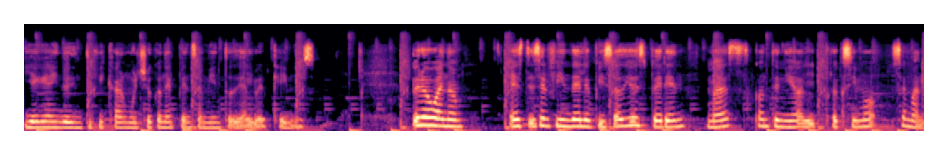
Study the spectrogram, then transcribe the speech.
llegué a identificar mucho con el pensamiento de Albert Camus. Pero bueno, este es el fin del episodio. Esperen más contenido el próximo semana.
